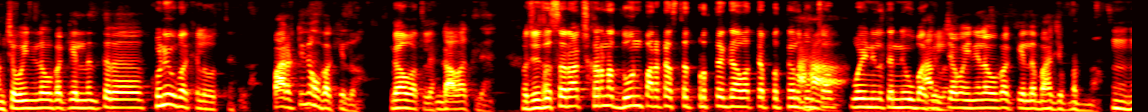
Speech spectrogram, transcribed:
आमच्या वहिनीला उभा केल्यानंतर कोणी उभा केलं होतं? पार्टीने उभा केलं. गावातल्या. गावातल्या. म्हणजे जसं राजकारणात दोन पार्ट्या असतात प्रत्येक गावात त्या पत्त्यानं तुमच्या हा. वहिनीला त्यांनी उभा केलं. आमच्या वहिनीला उभा केलं भाजपमधनं.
